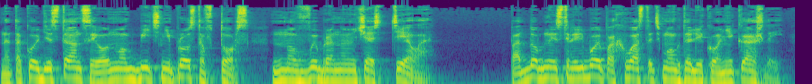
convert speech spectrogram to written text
На такой дистанции он мог бить не просто в торс, но в выбранную часть тела. Подобной стрельбой похвастать мог далеко не каждый –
